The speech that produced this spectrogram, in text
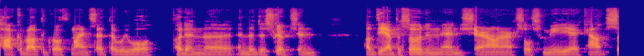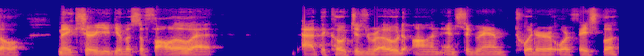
talk about the growth mindset that we will put in the in the description of the episode and, and share on our social media accounts. So make sure you give us a follow at at the Coaches Road on Instagram, Twitter, or Facebook.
